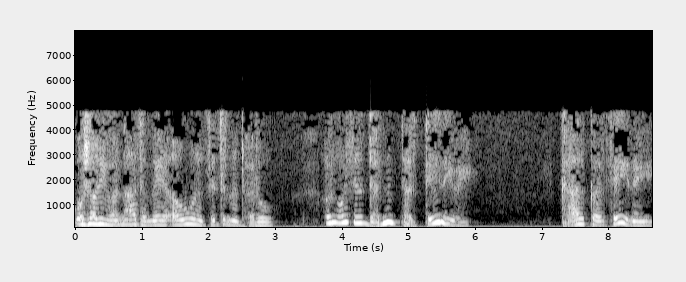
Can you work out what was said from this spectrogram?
गोस्वामी नाथ मेरे अवगुण चित्र न धरो, और उनसे धन धरते ही नहीं। भाई ख्याल करते ही नहीं।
